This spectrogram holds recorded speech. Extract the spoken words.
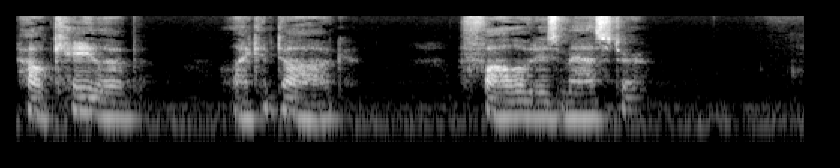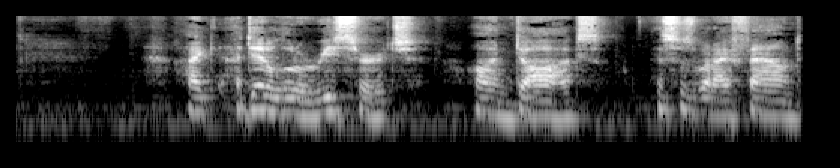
How Caleb, like a dog, followed his master. I, I did a little research on dogs. This is what I found.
